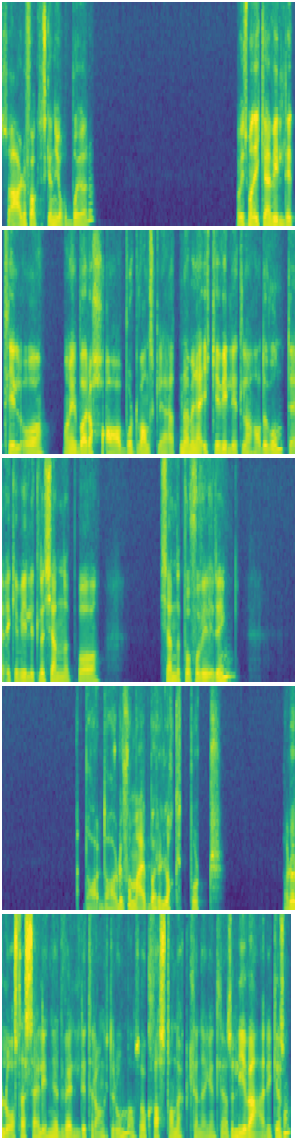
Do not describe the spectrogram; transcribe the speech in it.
så er det faktisk en jobb å gjøre. Og hvis man ikke er villig til å Man vil bare ha bort vanskelighetene, men jeg er ikke villig til å ha det vondt, jeg er ikke villig til å kjenne på, kjenne på forvirring, da, da har du for meg bare lagt bort Da har du låst deg selv inn i et veldig trangt rom, altså, og kasta nøkkelen, egentlig. Altså, livet er ikke sånn.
